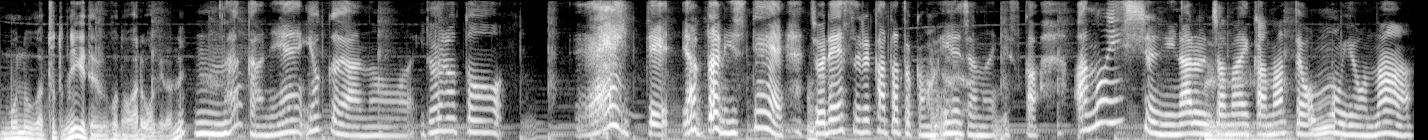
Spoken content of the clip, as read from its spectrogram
ものがちょっと逃げてることがあるわけだね、うん、なんかね、よくあの、いろいろと、えいってやったりして、除霊する方とかもいるじゃないですか。あの一種になるんじゃないかなって思うような、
